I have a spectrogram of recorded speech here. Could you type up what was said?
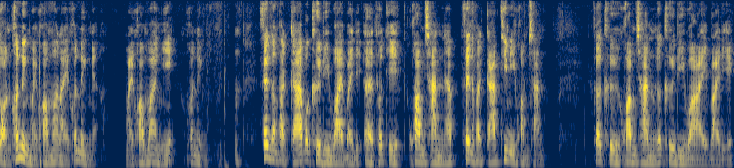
ก่อนข้อ 1 หมายความว่าอะไรข้อ1เนี่ยหมายความว่าอย่างนี้ข้อ 1 เส้นสัมผัสกราฟก็คือ dy by เอ่อโทษทีความชันครับ เส้นสัมผัสกราฟที่มีความชัน ก็คือความชันก็คือ dy by dx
